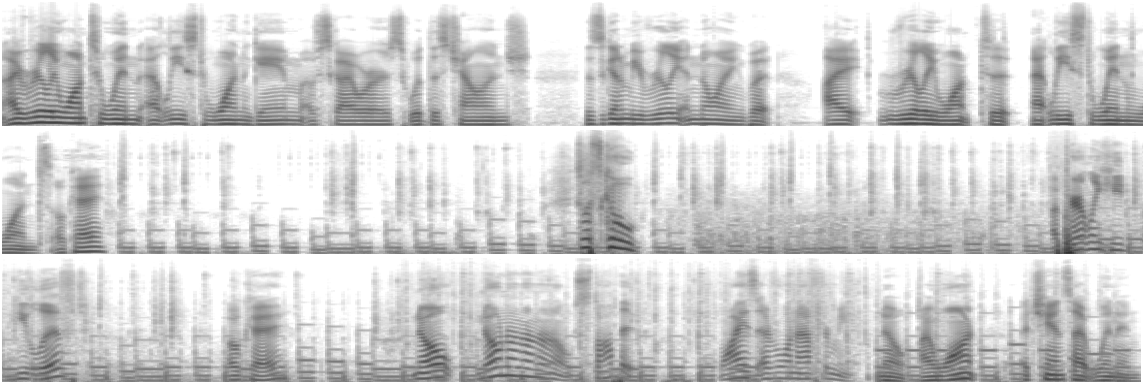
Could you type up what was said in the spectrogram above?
I really want to win at least one game of Skywars with this challenge. This is going to be really annoying, but I really want to at least win once, okay? Let's go! Apparently he he lived? Okay. No, no, no, no, no, no. Stop it. Why is everyone after me? No, I want a chance at winning.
